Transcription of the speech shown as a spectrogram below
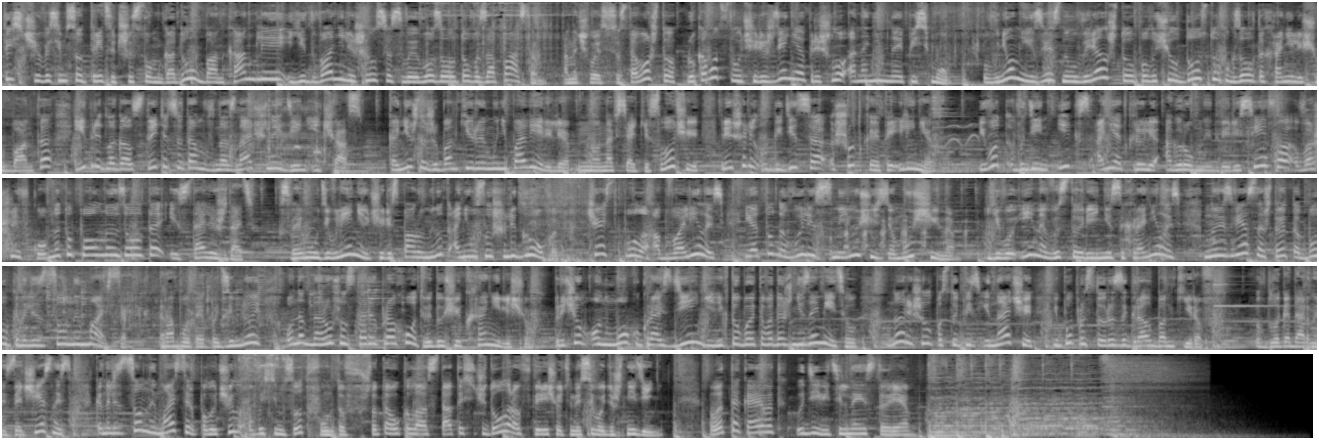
В 1836 году Банк Англии едва не лишился своего золотого запаса. А началось все с того, что руководство учреждения пришло анонимное письмо. В нем неизвестно уверял, что получил доступ к золотохранилищу банка и предлагал встретиться там в назначенный день и час. Конечно же, банкиры ему не поверили, но на всякий случай решили убедиться, шутка это или нет. И вот в день X они открыли огромные двери сейфа, вошли в комнату полную золота и стали ждать. К своему удивлению, через пару минут они услышали грохот. Часть пола обвалилась, и оттуда вылез смеющийся мужчина. Его имя в истории не сохранилось, но известно, что это был канализационный мастер. Работая под землей, он обнаружил старый проход, ведущий к хранилищу. Причем он мог украсть деньги, никто бы этого даже не заметил, но решил поступить иначе и попросту разыграл банкиров. В благодарность за честность канализационный мастер получил 800 фунтов, что-то около 100 тысяч долларов в пересчете на сегодняшний день. Вот такая вот удивительная история.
